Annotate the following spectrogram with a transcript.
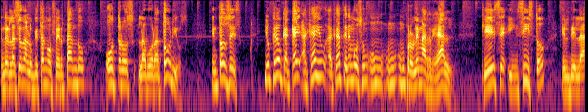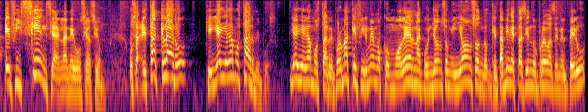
en relación a lo que están ofertando otros laboratorios. Entonces, yo creo que acá, tenemos un, problema real, que es, insisto, el de la eficiencia en la negociación. O sea, está claro que ya llegamos tarde, pues ya llegamos tarde. Por más que firmemos con Moderna, con Johnson y Johnson, que también está haciendo pruebas en el Perú,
